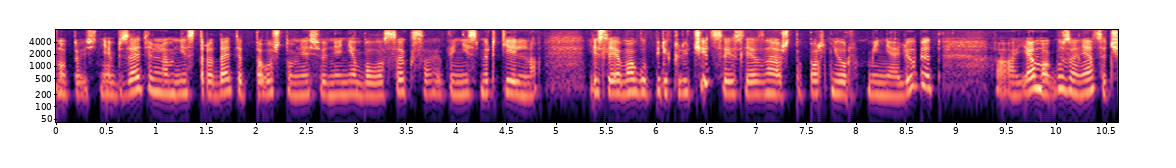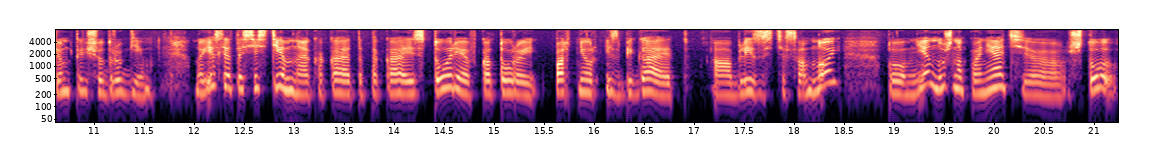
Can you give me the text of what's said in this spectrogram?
Ну, то есть не обязательно мне страдать от того, что у меня сегодня не было секса. Это не смертельно. Если я могу переключиться, если я знаю, что партнер меня любит, а, я могу заняться чем-то еще другим. Но если это системная какая-то такая история, в которой партнер избегает а, близости со мной, то мне нужно понять, э, что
